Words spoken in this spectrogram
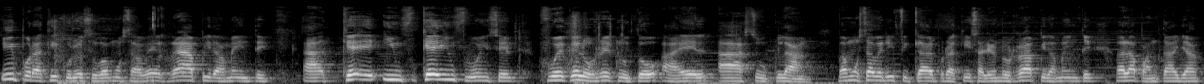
Y por aquí, curioso, vamos a ver rápidamente a qué, qué influencer fue que lo reclutó a él, a su clan. Vamos a verificar por aquí saliendo rápidamente a la pantalla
